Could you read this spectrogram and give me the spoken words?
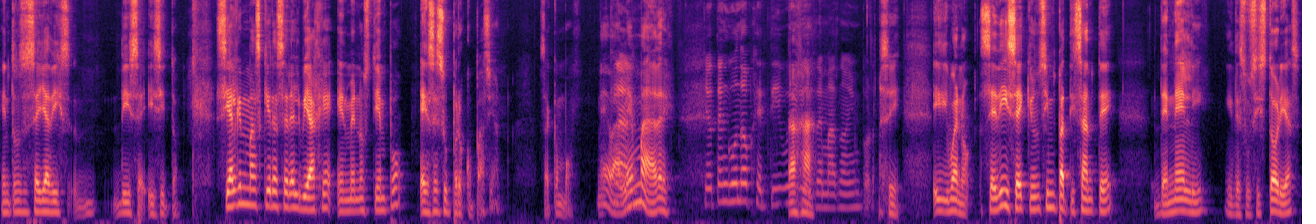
Entonces ella dice, dice, y cito, si alguien más quiere hacer el viaje en menos tiempo, esa es su preocupación. O sea, como, me vale madre. Yo tengo un objetivo y los demás no me importan. Sí. Y bueno, se dice que un simpatizante de Nelly y de sus historias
